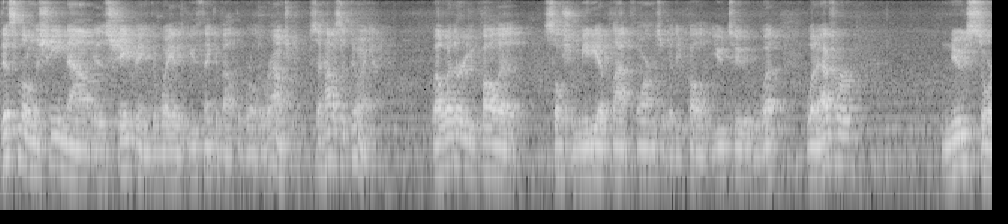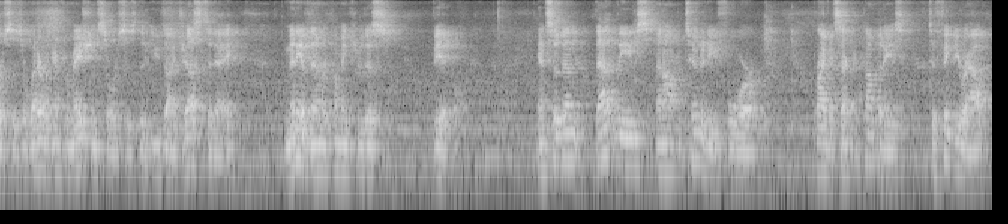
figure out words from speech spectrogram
This little machine now is shaping the way that you think about the world around you. So how's it doing it? Well, whether you call it social media platforms or whether you call it YouTube, what, whatever news sources or whatever information sources that you digest today, many of them are coming through this vehicle. And so then that leaves an opportunity for private sector companies to figure out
